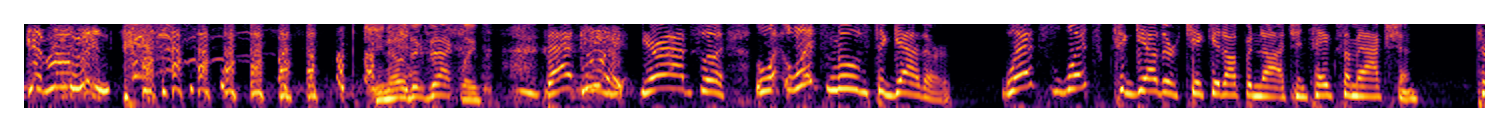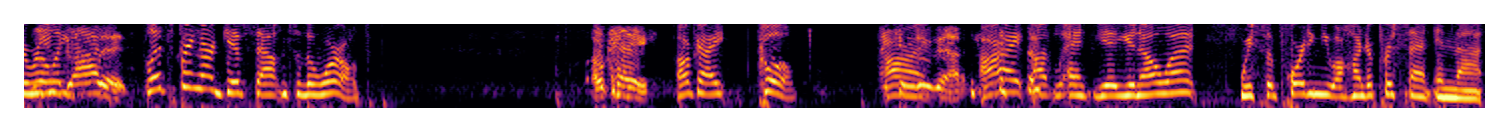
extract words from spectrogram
get moving. She knows exactly. That means you're absolutely. Let, let's move together. Let's let's together kick it up a notch and take some action to really. You got it. Let's bring our gifts out into the world. Okay. Okay. Cool. I All can right. do that. All right. Uh, and you, you know what? We're supporting you 100% in that.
